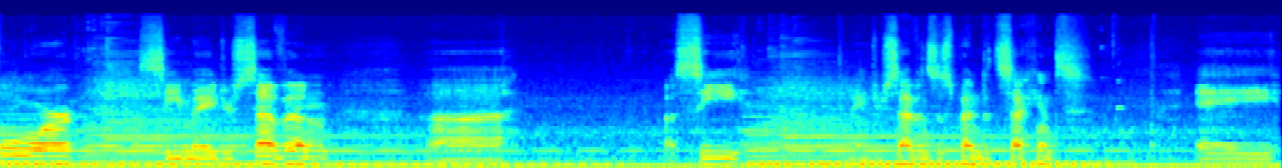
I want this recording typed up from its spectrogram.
four, a C major seven, uh, a C major seven suspended second, a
